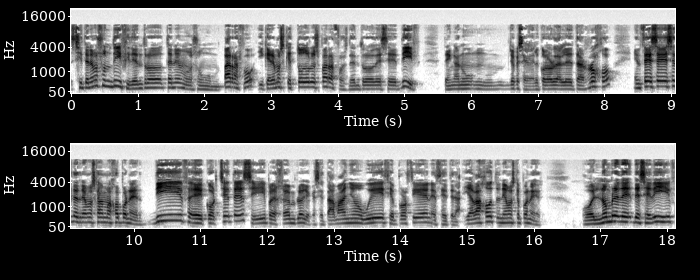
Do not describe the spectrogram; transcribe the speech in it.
Si tenemos un div y dentro tenemos un párrafo y queremos que todos los párrafos dentro de ese div tengan un, yo qué sé, el color de la letra rojo, en CSS tendríamos que a lo mejor poner div, eh, corchetes y, por ejemplo, yo qué sé, tamaño, width, 100%, etcétera. Y abajo tendríamos que poner o el nombre de, ese div,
